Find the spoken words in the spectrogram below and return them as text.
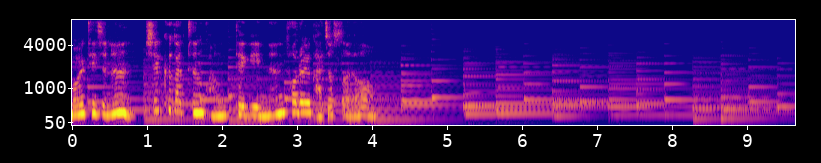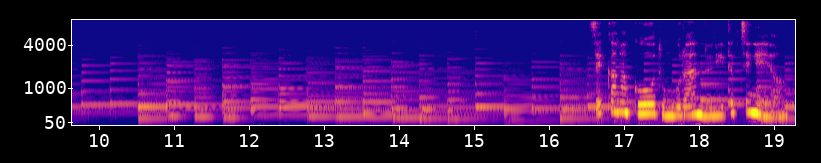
멀티즈는 실크 같은 광택이 있는 털을 가졌어요. 새까맣고 동그란 눈이 특징이에요.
